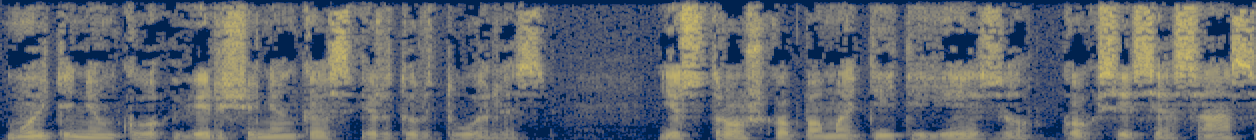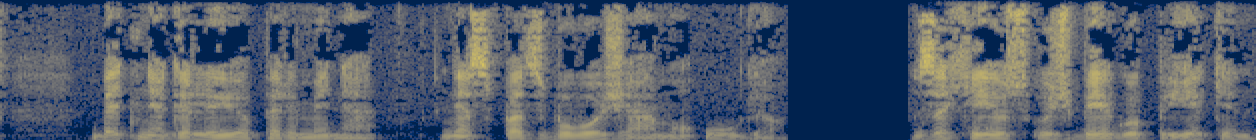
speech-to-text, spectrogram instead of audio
muitininkų viršininkas ir turtuolis. Jis troško pamatyti Jėzų, koks jis esas, bet negalėjo per minę, nes pats buvo žemo ūgio. Zachėjus užbėgo priekin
